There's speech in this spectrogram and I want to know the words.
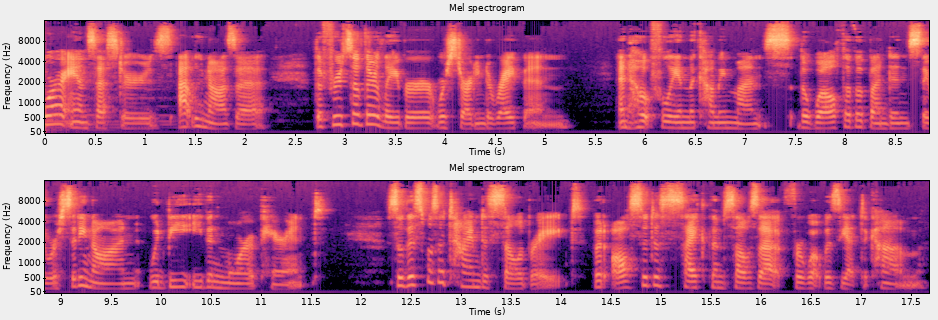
For our ancestors at Lughnasadh, the fruits of their labor were starting to ripen and hopefully in the coming months, the wealth of abundance they were sitting on would be even more apparent. So this was a time to celebrate, but also to psych themselves up for what was yet to come.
